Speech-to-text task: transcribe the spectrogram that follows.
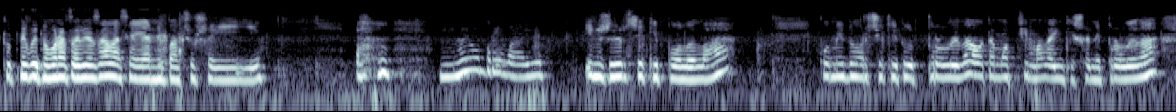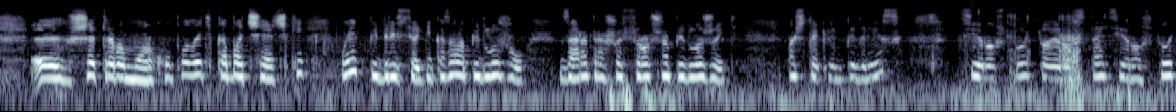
Тут не видно, вона зав'язалася, я не бачу ще її. Не обриваю. Інжирчики полила. Помідорчики тут пролила, отам от ті маленькі ще не пролила. Е, ще треба морку полить, кабачечки. Ой, як підріс сьогодні. Казала, підложу. Зараз треба щось срочно підложити. Бачите, як він підріс. Ці ростуть, той росте, ці ростуть.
